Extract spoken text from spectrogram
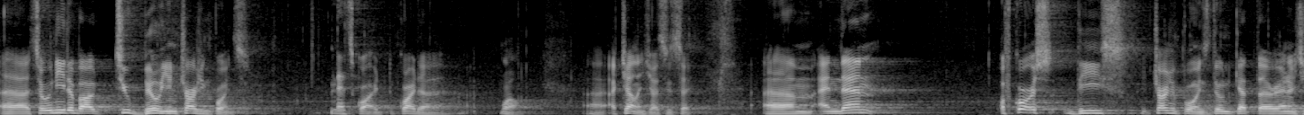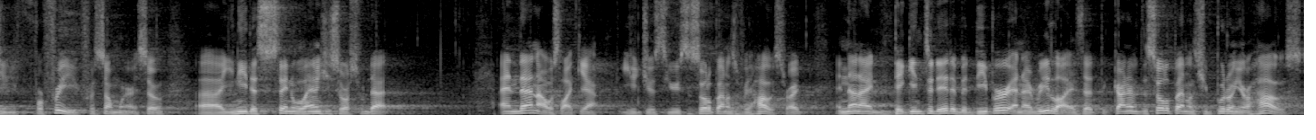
Uh, so we need about 2 billion charging points. That's quite, quite a, well, uh, a challenge, I should say. Um, and then, of course, these charging points don't get their energy for free from somewhere. So uh, you need a sustainable energy source for that. And then I was like, yeah, you just use the solar panels of your house, right? And then I dig into it a bit deeper, and I realized that the kind of the solar panels you put on your house,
